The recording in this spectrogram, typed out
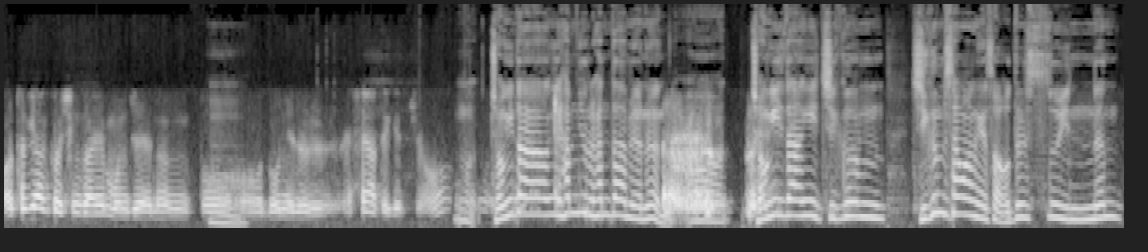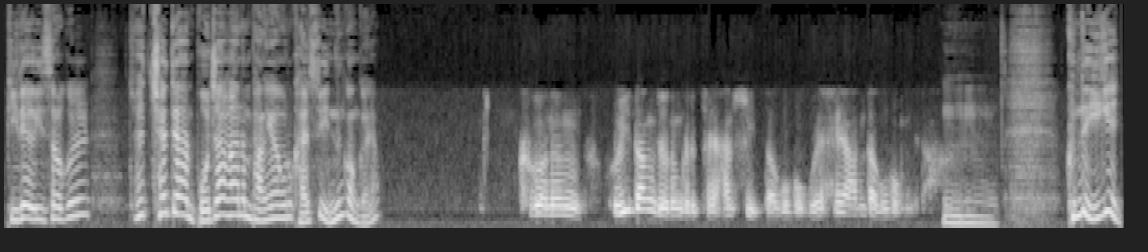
어떻게 할 것인가의 문제는 또 음. 어, 논의를 해야 되겠죠. 어, 정의당이 합류를 한다면은 어, 정의당이 지금 지금 상황에서 얻을 수 있는 비례 의석을 최- 최대한 보장하는 방향으로 갈 수 있는 건가요? 그거는 의당 저는 그렇게 할 수 있다고 보고 해야 한다고 봅니다. 음. 근데 이게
